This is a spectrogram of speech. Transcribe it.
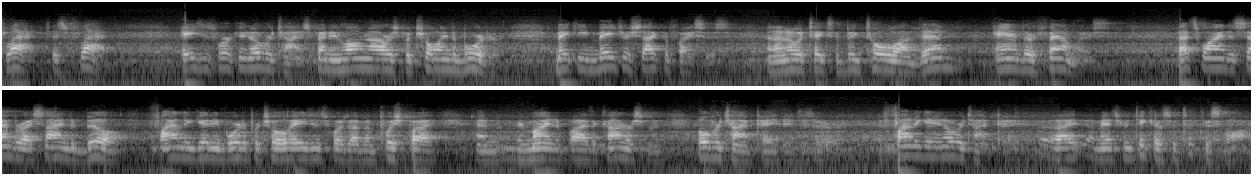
flat, just flat. Agents working overtime, spending long hours patrolling the border, making major sacrifices. And I know it takes a big toll on them and their families. That's why in December I signed a bill finally getting Border Patrol agents what I've been pushed by and reminded by the congressman overtime pay they deserve. And finally getting overtime pay. I, I mean, it's ridiculous it took this long.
